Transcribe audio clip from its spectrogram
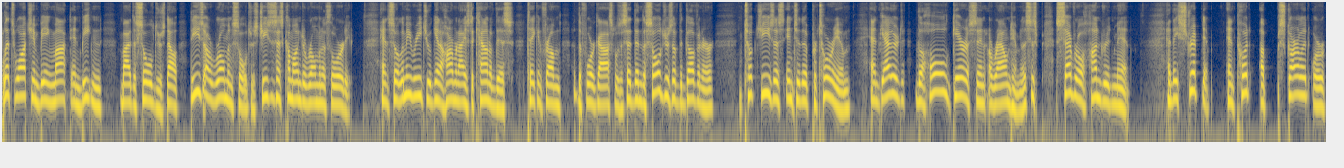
let's watch him being mocked and beaten by the soldiers. Now, these are Roman soldiers. Jesus has come under Roman authority. And so let me read you again a harmonized account of this taken from the four Gospels. It said, Then the soldiers of the governor took Jesus into the praetorium and gathered the whole garrison around him. This is several hundred men. And they stripped him and put a scarlet, or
